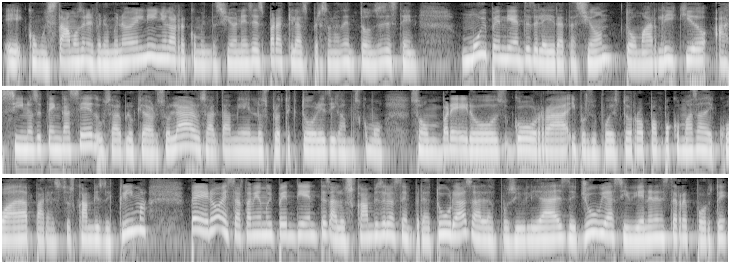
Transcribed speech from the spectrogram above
eh, como estamos en el fenómeno del niño, las recomendaciones es para que las personas entonces estén muy pendientes de la hidratación, tomar líquido, así no se tenga sed, usar bloqueador solar, usar también los protectores, digamos como sombreros, gorra y por supuesto ropa un poco más adecuada para estos cambios de clima, pero estar también muy pendientes a los cambios de las temperaturas, a las posibilidades de lluvia, si bien en este reporte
